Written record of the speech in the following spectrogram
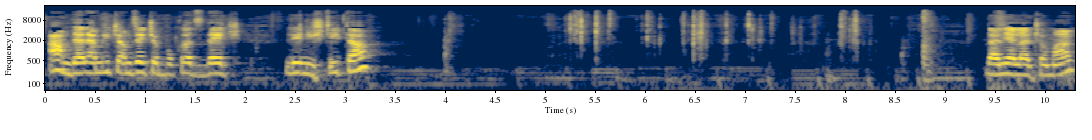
Am de alea mici, am 10 bucăți, deci liniștită. Daniela Ciomag.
